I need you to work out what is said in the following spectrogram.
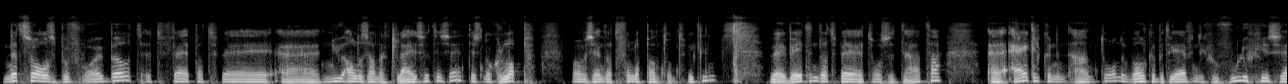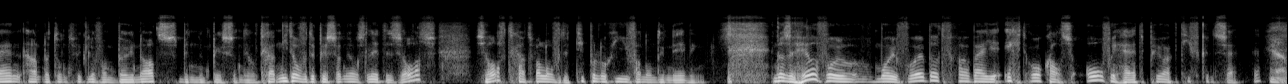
Net zoals bijvoorbeeld het feit dat wij uh, nu alles aan het kleinzetten zijn. Het is nog lab, maar we zijn dat volop aan het ontwikkelen. Wij weten dat wij uit onze data uh, eigenlijk kunnen aantonen welke bedrijven gevoeliger zijn aan het ontwikkelen van burn-outs binnen personeel. Het gaat niet over de personeelsleden zelf, zelf, het gaat wel over de typologie van onderneming. En dat is een heel mooi voorbeeld waarbij je echt ook als overheid proactief kunt zijn. Hè. Ja.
